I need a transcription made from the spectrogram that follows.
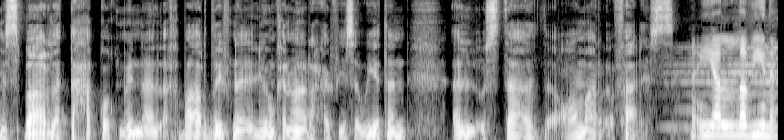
مسبار للتحقق من الأخبار. ضيفنا لليوم خلونا نرحب فيه سوية الأستاذ عمر فارس. يلا بينا.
